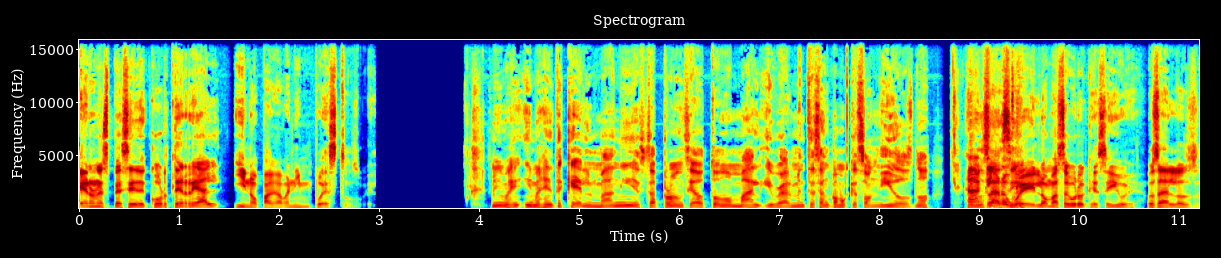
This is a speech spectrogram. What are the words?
Era una especie de corte real y no pagaban impuestos, güey. Imag- Imagínate que el mani está pronunciado todo mal y realmente están como que sonidos, ¿no? Ah, claro, güey. Lo más seguro que sí, güey. O sea, los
